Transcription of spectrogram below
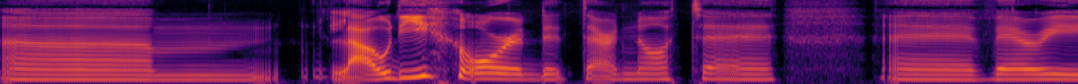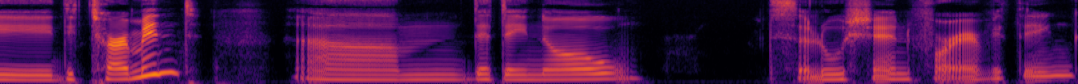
um, loudy or that are not uh, uh, very determined, um, that they know the solution for everything.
